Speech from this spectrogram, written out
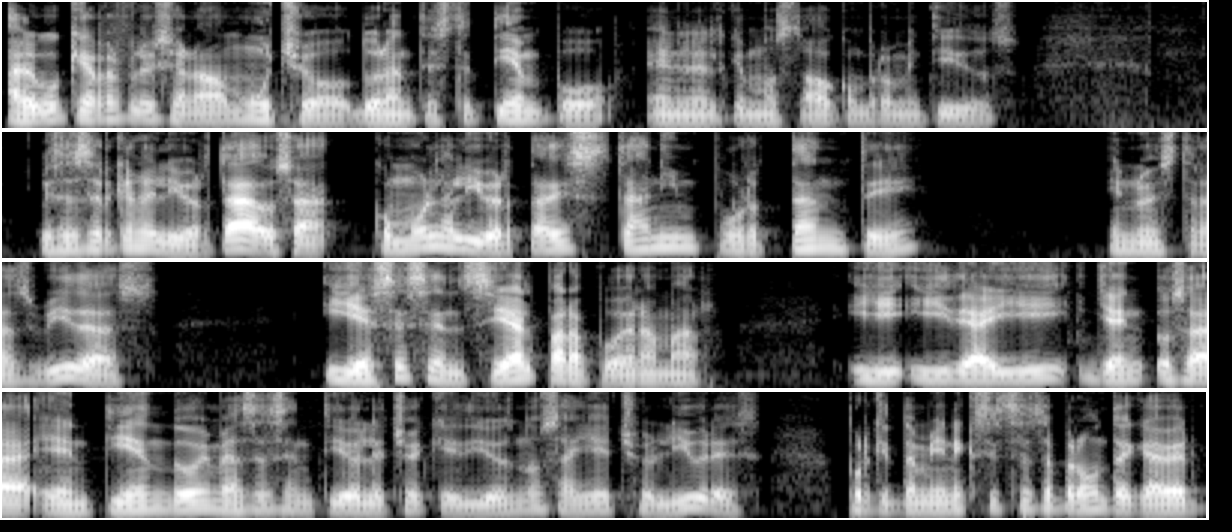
algo que he reflexionado mucho durante este tiempo en el que hemos estado comprometidos es acerca de la libertad. O sea, cómo la libertad es tan importante en nuestras vidas y es esencial para poder amar. Y, y de ahí ya, o sea, entiendo y me hace sentido el hecho de que Dios nos haya hecho libres. Porque también existe esa pregunta de que, a ver,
